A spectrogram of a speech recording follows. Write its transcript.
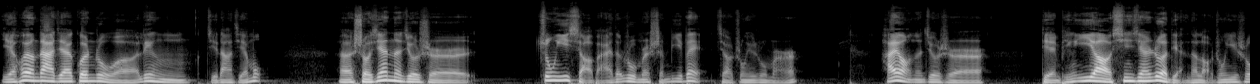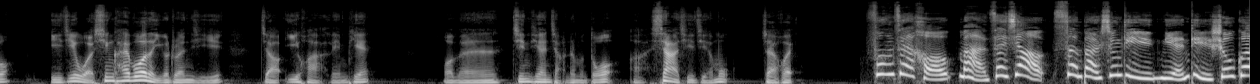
也欢迎大家关注我另几档节目。呃，首先呢就是中医小白的入门神必备，叫中医入门；还有呢就是点评医药新鲜热点的老中医说，以及我新开播的一个专辑。叫医话连篇，我们今天讲这么多啊，下期节目再会。风在吼，马在叫，蒜瓣兄弟年底收官，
